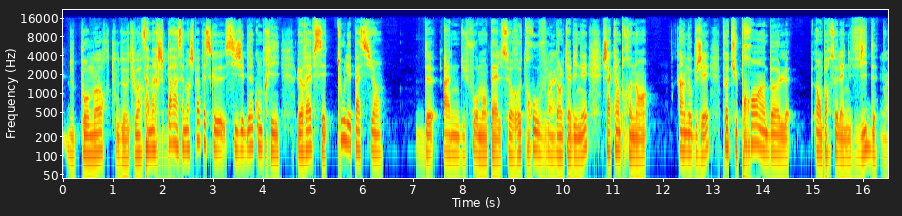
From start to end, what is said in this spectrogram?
de peau morte ou de, tu vois. Ça marche pas, ça marche pas parce que si j'ai bien compris, le rêve c'est tous les patients de Anne Dufourmentel se retrouvent Ouais. dans le cabinet, chacun prenant un objet. Toi, tu prends un bol en porcelaine vide Ouais.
